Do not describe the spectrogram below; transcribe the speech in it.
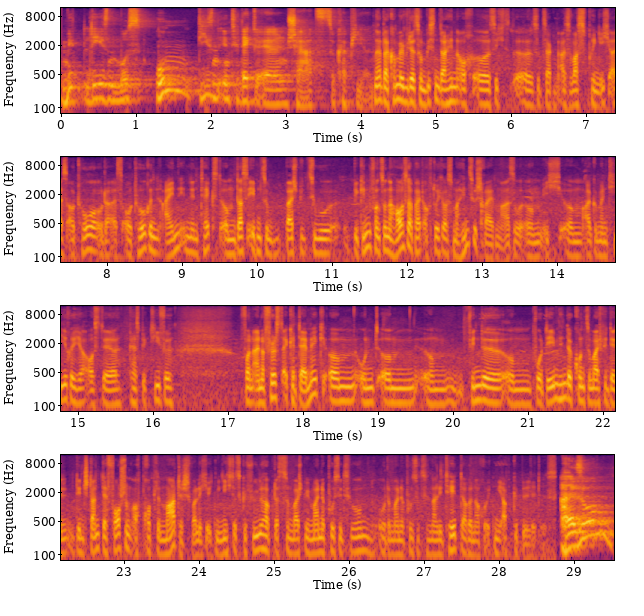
mitlesen muss, um diesen intellektuellen Scherz zu kapieren. Na, da kommen wir wieder so ein bisschen dahin, auch äh, sich äh, sozusagen, also was bringe ich als Autor oder als Autorin ein in den Text, um das eben zum Beispiel zu Beginn von so einer Hausarbeit auch durchaus mal hinzuschreiben. Also ähm, ich ähm, argumentiere hier aus der Perspektive von einer First Academic ähm, und ähm, ähm, finde ähm, vor dem Hintergrund zum Beispiel den, den, Stand der Forschung auch problematisch, weil ich irgendwie nicht das Gefühl habe, dass zum Beispiel meine Position oder meine Positionalität darin auch irgendwie abgebildet ist. Also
